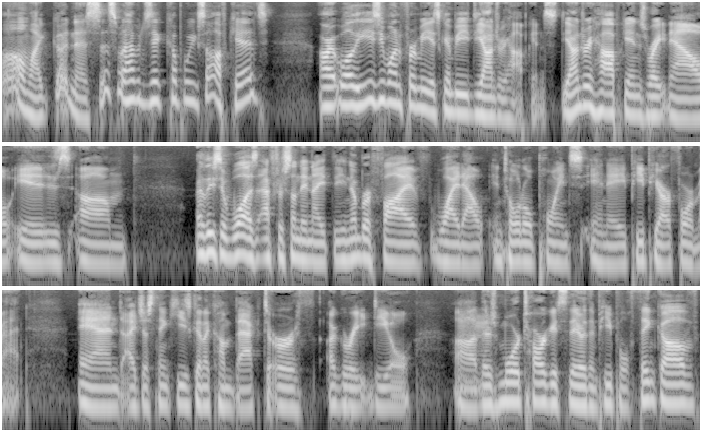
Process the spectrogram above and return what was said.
Oh my goodness, this is what happened to take a couple weeks off, kids. All right, well the easy one for me is going to be DeAndre Hopkins. DeAndre Hopkins right now is, um, at least it was after Sunday night, the number five wideout in total points in a PPR format. And I just think he's going to come back to earth a great deal. Uh, There's more targets there than people think of.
